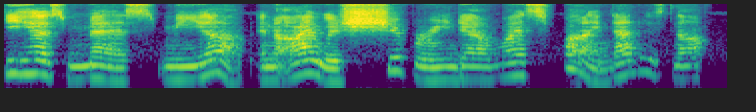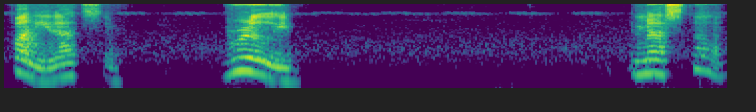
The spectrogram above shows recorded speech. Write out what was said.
he has messed me up, and I was shivering down my spine. That is not funny. That's really messed up.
